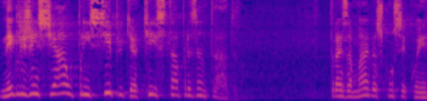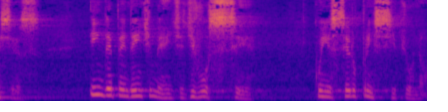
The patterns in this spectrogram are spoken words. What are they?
Negligenciar o princípio que aqui está apresentado traz amargas consequências, independentemente de você conhecer o princípio ou não.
